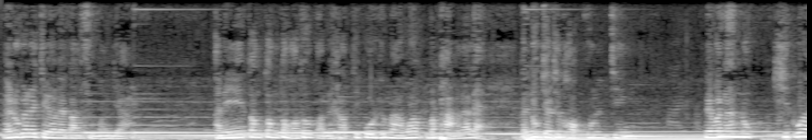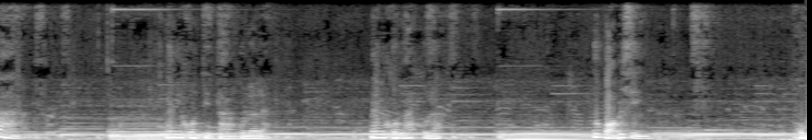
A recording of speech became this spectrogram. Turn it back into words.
แล้วนุกก็ได้เจออะไรบางสิ่งบางอย่าง อันนี้ต้องต้องต้องขอโทษก่อนนะครับ ที่พูดขึ้นมาว่ามันผ่านมาแล้วแหละ แต่นุกจะขอบคุณจริงๆในวันนั้นนุกคิดว่า ไม่มีคนติดตามคุณแล้วแหละ ไม่มีคนรักคุณแล้วนุกบอกพี่สิงห์ผม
